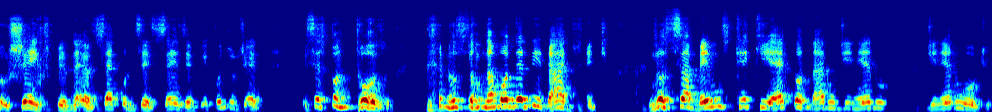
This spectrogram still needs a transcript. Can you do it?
o Shakespeare, né? o século XVI, enfim, coisa do gênero. Isso é espantoso. Nós estamos na modernidade, gente. Nós sabemos o que é tornar o dinheiro dinheiro útil.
